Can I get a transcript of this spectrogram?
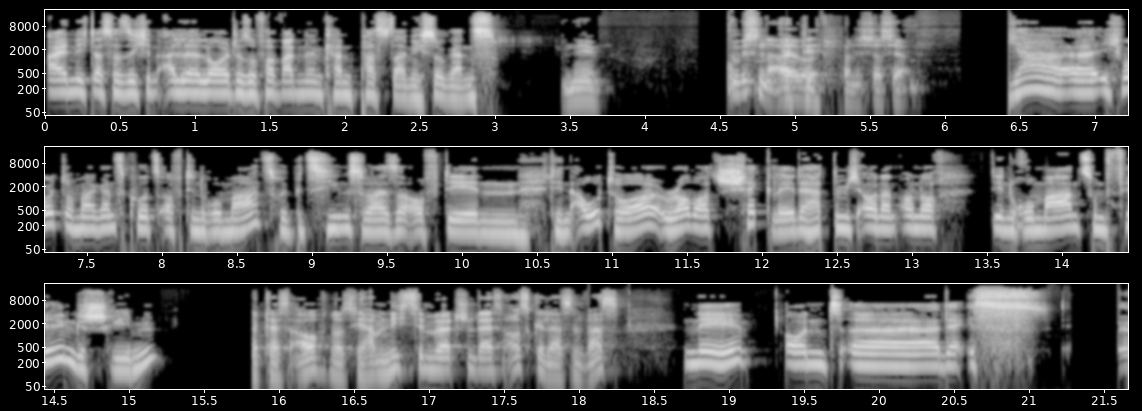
einig, dass er sich in alle Leute so verwandeln kann, passt da nicht so ganz. Nee. Ein bisschen albern der- fand ich das ja. Ja, äh, ich wollte doch mal ganz kurz auf den Roman zurück, beziehungsweise auf den, den Autor, Robert Shackley, der hat nämlich auch dann auch noch den Roman zum Film geschrieben. Gott, das auch noch. Sie haben nichts im Merchandise ausgelassen, was? Nee, und äh, der ist äh,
